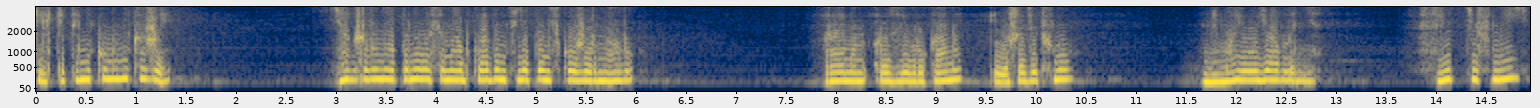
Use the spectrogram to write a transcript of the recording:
Тільки ти нікому не кажи. Як же вона опинилася на обкладинці японського журналу? Раймон розвів руками і лише зітхнув. Не маю уявлення. Світ тісний.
